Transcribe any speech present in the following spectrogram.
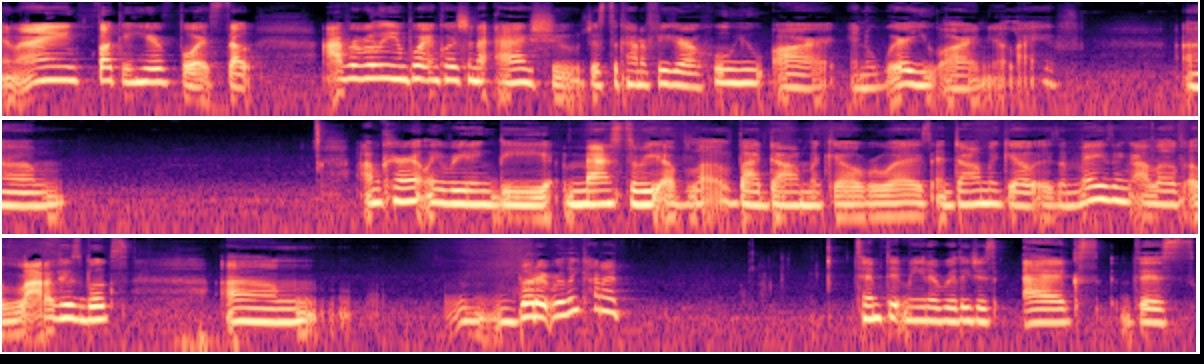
and I ain't fucking here for it. So I have a really important question to ask you just to kind of figure out who you are and where you are in your life. Um, I'm currently reading The Mastery of Love by Don Miguel Ruiz, and Don Miguel is amazing. I love a lot of his books. Um, but it really kind of tempted me to really just ask this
